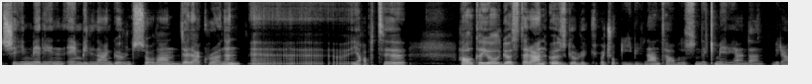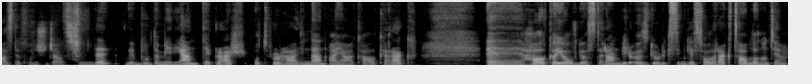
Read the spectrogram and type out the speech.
şeyin Mary'nin en bilinen görüntüsü olan Delacroix'ın e, yaptığı halka yol gösteren özgürlük o çok iyi bilinen tablosundaki Meryem'den biraz da konuşacağız şimdi ve burada Meryem tekrar oturur halinden ayağa kalkarak e, halka yol gösteren bir özgürlük simgesi olarak tablonun tem,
